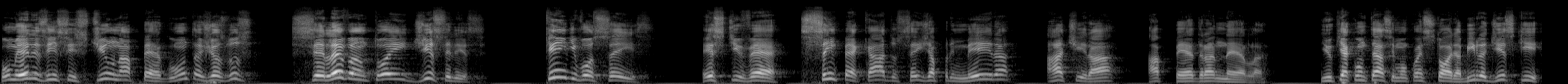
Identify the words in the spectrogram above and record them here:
como eles insistiam na pergunta, Jesus se levantou e disse-lhes: Quem de vocês estiver sem pecado, seja a primeira atirar a pedra nela. E o que acontece, irmão, com a história? A Bíblia diz que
